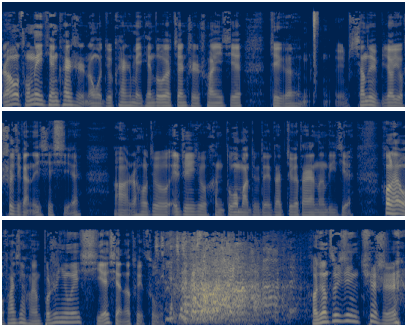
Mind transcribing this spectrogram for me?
然后从那天开始呢，我就开始每天都要坚持穿一些这个相对比较有设计感的一些鞋啊，然后就 AJ 就很多嘛，对不对？但这个大家能理解。后来我发现好像不是因为鞋显得腿粗，好像最近确实。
